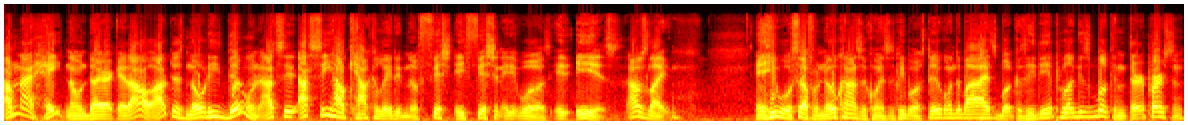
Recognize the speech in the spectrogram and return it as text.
I'm not hating on Derrick at all. I just know what he's doing. I see I see how calculated and efficient it was. It is. I was like, and he will suffer no consequences. People are still going to buy his book because he did plug his book in third person.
